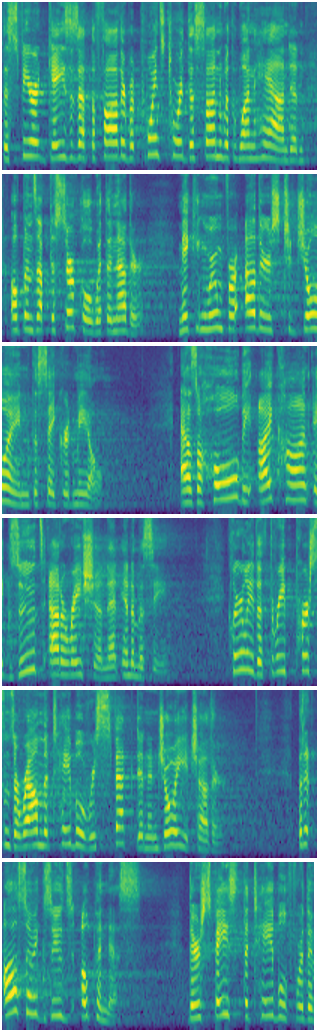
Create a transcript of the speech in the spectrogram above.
The Spirit gazes at the Father, but points toward the Son with one hand and opens up the circle with another, making room for others to join the sacred meal. As a whole, the icon exudes adoration and intimacy. Clearly, the three persons around the table respect and enjoy each other. But it also exudes openness. There's space at the table for the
